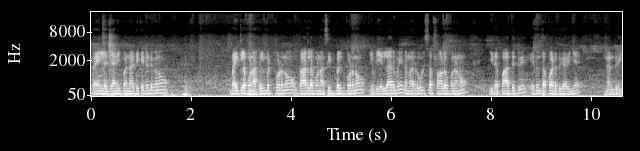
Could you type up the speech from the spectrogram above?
ட்ரெயினில் ஜேர்னி பண்ணால் டிக்கெட் எடுக்கணும். பைக்கில் போனால் ஹெல்மெட் போடணும். காரில் போனால் சீட் பெல்ட் போடணும். இப்படி எல்லாருமே நம்ம ரூல்ஸை ஃபாலோ பண்ணணும். இதை பார்த்துட்டு எதுவும் தப்பாக எடுத்துக்காதீங்க. நன்றி.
